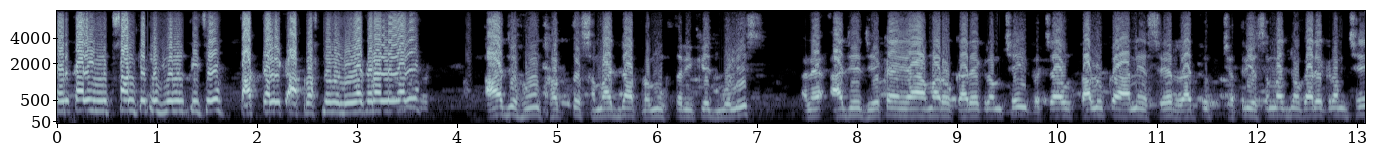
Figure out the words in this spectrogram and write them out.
સરકારી નુકસાન કેટલી વિનંતી છે. તાત્કાલિક આ પ્રશ્નનું નિરાકરણ લઈ આવે. આજ હું ફક્ત સમાજના પ્રમુખ તરીકે જ બોલીશ. અને આજે જે કાંઈ આ અમારો કાર્યક્રમ છે, એ ભચાઉ તાલુકા અને શહેર રાજપૂત ક્ષત્રિય સમાજનો કાર્યક્રમ છે.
